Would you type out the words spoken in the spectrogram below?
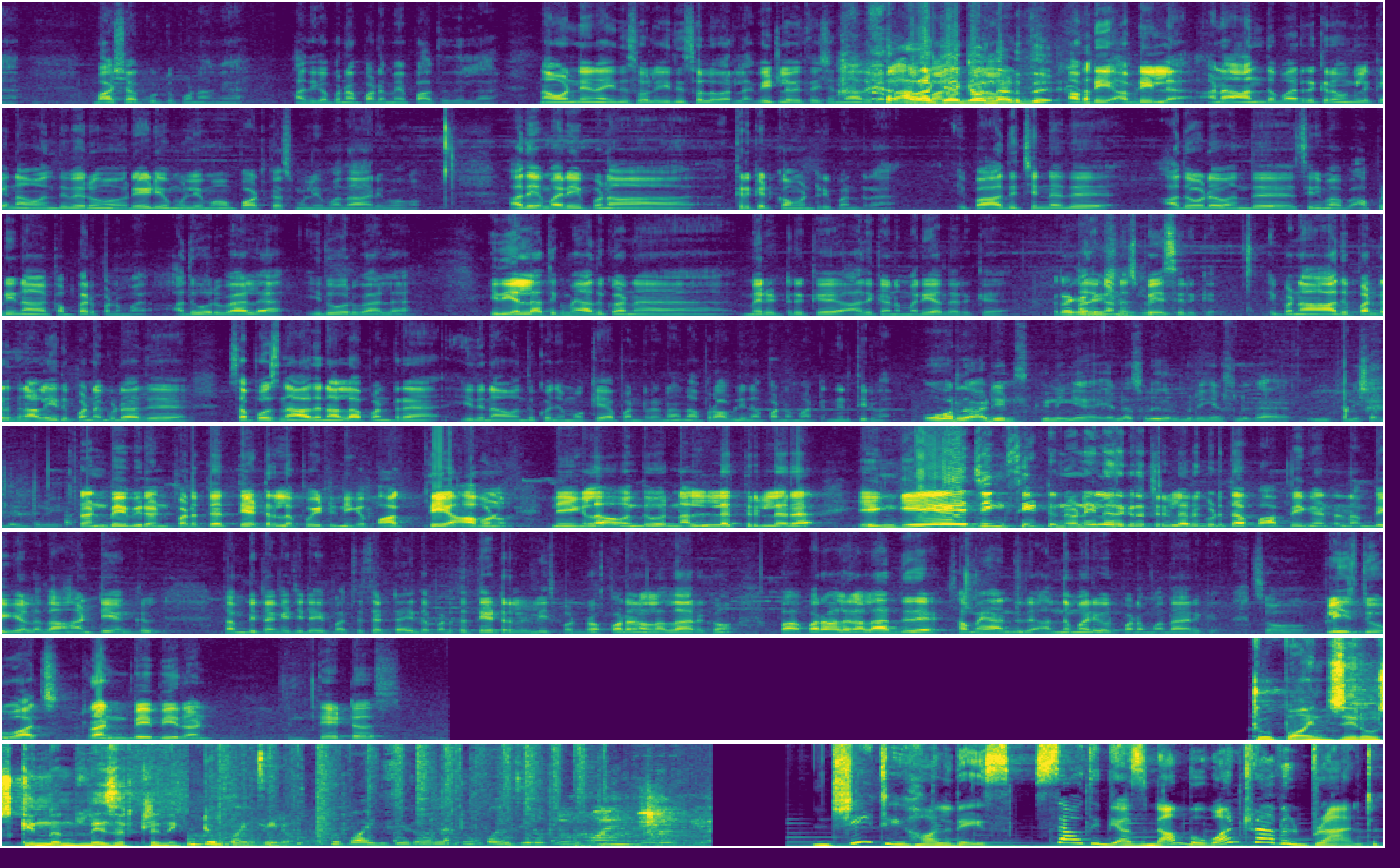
பாஷா கூப்பிட்டு போனாங்க. அதுக்கப்புறம் நான் படமே பார்த்ததில்ல. நான் உடனே நான் இது சொல்ல இது சொல்ல வரல. வீட்டில் விசேஷம் தான் அதுக்கப்புறம். அடுத்து. அப்படி அப்படி இல்லை. ஆனால் அந்த மாதிரி இருக்கிறவங்களுக்கு நான் வந்து வெறும் ரேடியோ மூலியமாகவும் பாட்காஸ்ட் மூலியமாக தான் அறிமுகம். அதே மாதிரி இப்போ நான் கிரிக்கெட் காமெண்ட்ரி பண்ணுறேன் இப்போ அது சின்னது அதோட வந்து சினிமா அப்படி நான் கம்பேர் பண்ண அது ஒரு வேலை இது ஒரு வேலை இது எல்லாத்துக்குமே அதுக்கான மெரிட் இருக்குது அதுக்கான மரியாதை இருக்குது அதுக்கான ஸ்பேஸ் இருக்குது இப்போ நான் அது பண்ணுறதுனால இது பண்ணக்கூடாது. சப்போஸ் நான் அதை நல்லா பண்ணுறேன் இது நான் வந்து கொஞ்சம் மொக்கையாக பண்ணுறேன்னா நான் ப்ராப்ளம் நான் பண்ண மாட்டேன் நிறுத்திடுவேன். ஓவர் ஆடியன்ஸ்க்கு நீங்கள் என்ன சொல்லி விரும்புறீங்கன்னு சொல்லுங்கள் finish interview Run baby Run படத்தை தேட்டரில் போயிட்டு நீங்கள் பார்த்தே ஆகணும். நீங்களாம் வந்து ஒரு நல்ல த்ரில்லரை எங்கேஜிங் சீட்டு நுனியில் இருக்கிற த்ரில்லரை கொடுத்தா பார்ப்பீங்கன்ற நம்பிக்கையில் தான் ஆண்டி அங்கிள் தம்பி தங்கச்சி டே பச்சை சட்டை இந்த படத்தை தேட்டரில் ரிலீஸ் பண்ணுறோம் படம் நல்லா தான் இருக்கும். ப பரவாயில்ல நல்லா இருந்தது செமையாக இருந்தது. அந்த மாதிரி ஒரு படமாக தான் இருக்குது so please to watch Run Baby Run in theatres two point zero skin and laser clinic two point zero two point zero இல்லை two point zero two point zero GT Holidays, South India's number one travel brand.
